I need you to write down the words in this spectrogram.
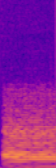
Scottish National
